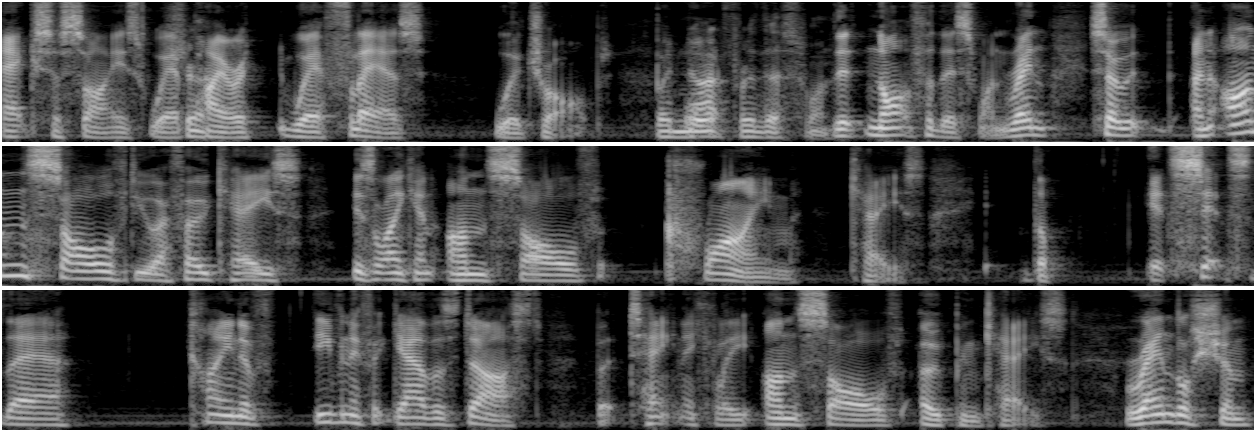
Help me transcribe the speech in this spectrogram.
exercise where Sure. pirate where flares were dropped, But not for this one. that not for this one. Ren, so an unsolved UFO case is like an unsolved crime case. The it sits there, kind of even if it gathers dust, but technically unsolved open case. Rendlesham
